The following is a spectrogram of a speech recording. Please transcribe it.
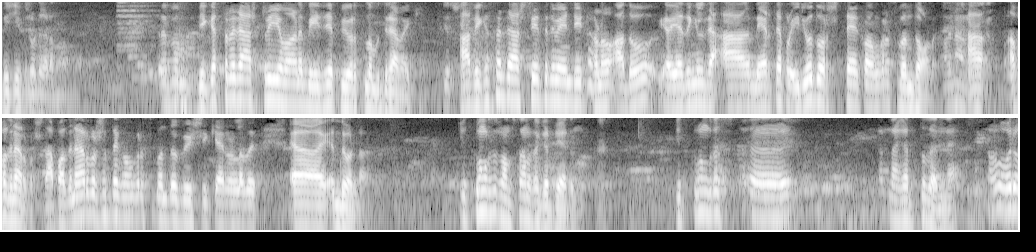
ബി ജെ പിയിലോട്ട് കടന്നു വന്നത്. ഇപ്പം വികസന രാഷ്ട്രീയമാണ് ബി ജെ പി ഉയർത്തുന്ന മുദ്രാവാക്യം. ആ വികസന രാഷ്ട്രീയത്തിന് വേണ്ടിയിട്ടാണോ അതോ ഏതെങ്കിലും നേരത്തെ ഇരുപത് വർഷത്തെ കോൺഗ്രസ് ബന്ധമാണ്. ആ പതിനാറ് വർഷം. ആ പതിനാറ് വർഷത്തെ കോൺഗ്രസ് ബന്ധം ഉപേക്ഷിക്കാനുള്ളത് എന്തുകൊണ്ടാണ് യൂത്ത് കോൺഗ്രസ് സംസ്ഥാന സെക്രട്ടറി ആയിരുന്നു. യൂത്ത് കോൺഗ്രസ് നകത്ത് തന്നെ ഓരോ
